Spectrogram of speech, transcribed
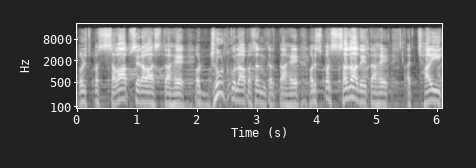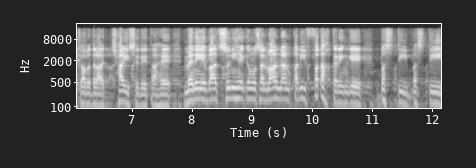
اور اس پر ثواب سے نوازتا ہے اور جھوٹ کو ناپسند کرتا ہے اور اس پر سزا دیتا ہے، اچھائی کا بدلہ اچھائی سے دیتا ہے۔ میں نے یہ بات سنی ہے کہ مسلمان قریب فتح کریں گے۔ بستی بستی،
